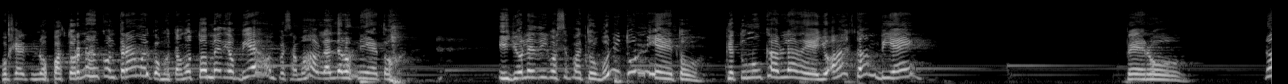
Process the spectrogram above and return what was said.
porque los pastores nos encontramos y como estamos todos medios viejos, empezamos a hablar de los nietos. Y yo le digo a ese pastor, bueno, ¿y tus nietos? Que tú nunca hablas de ellos. Ah, están bien. Pero no,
